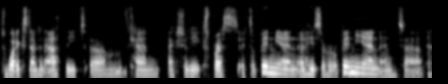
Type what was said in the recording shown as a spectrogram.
to what extent an athlete um, can actually express its opinion, uh, his or her opinion, and uh, yeah.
